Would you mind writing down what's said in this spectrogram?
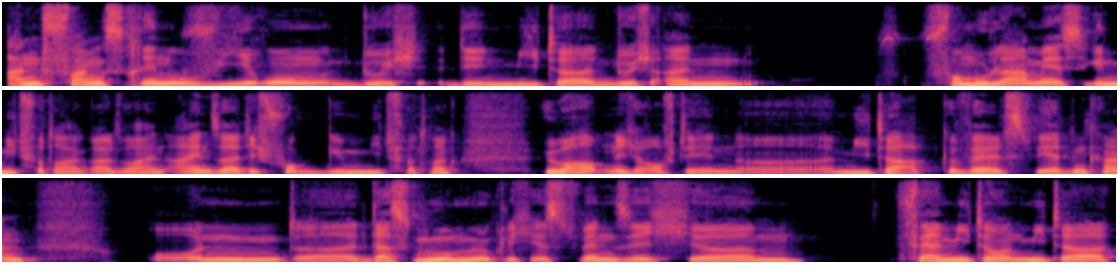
Anfangsrenovierung durch den Mieter, durch einen formularmäßigen Mietvertrag, also einen einseitig vorgegebenen Mietvertrag, überhaupt nicht auf den äh, Mieter abgewälzt werden kann. Und äh, das nur möglich ist, wenn sich ähm, Vermieter und Mieter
